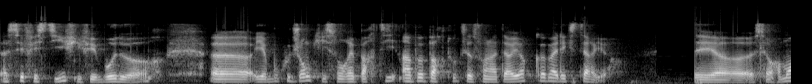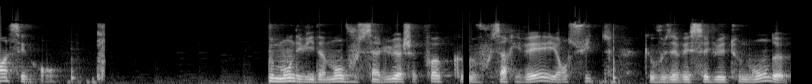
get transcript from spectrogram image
assez festive, il fait beau dehors. Il y a beaucoup de gens qui sont répartis un peu partout, que ce soit à l'intérieur comme à l'extérieur. Et euh, c'est vraiment assez grand. Tout le monde évidemment vous salue à chaque fois que vous arrivez et ensuite que vous avez salué tout le monde,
